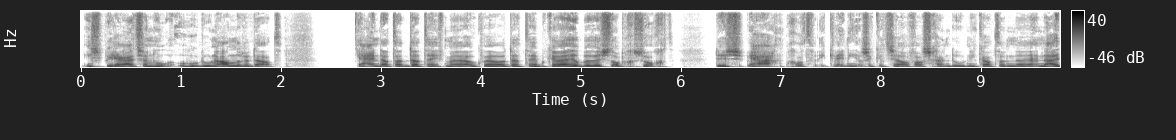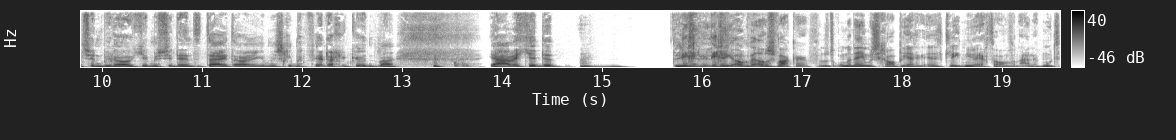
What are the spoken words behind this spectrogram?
inspiratie. En hoe, hoe doen anderen dat? Ja, en dat, dat, dat heeft me ook wel, dat heb ik er wel heel bewust opgezocht. Dus ja, god, ik weet niet als ik het zelf was gaan doen. Ik had een, eh, een uitzendbureautje in mijn studententijd. Daar had ik misschien verder gekund. Maar ja, weet je, de, Lig, je ook wel eens wakker van het ondernemerschap? Ja, het klinkt nu echt al van, nou, dat moet,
